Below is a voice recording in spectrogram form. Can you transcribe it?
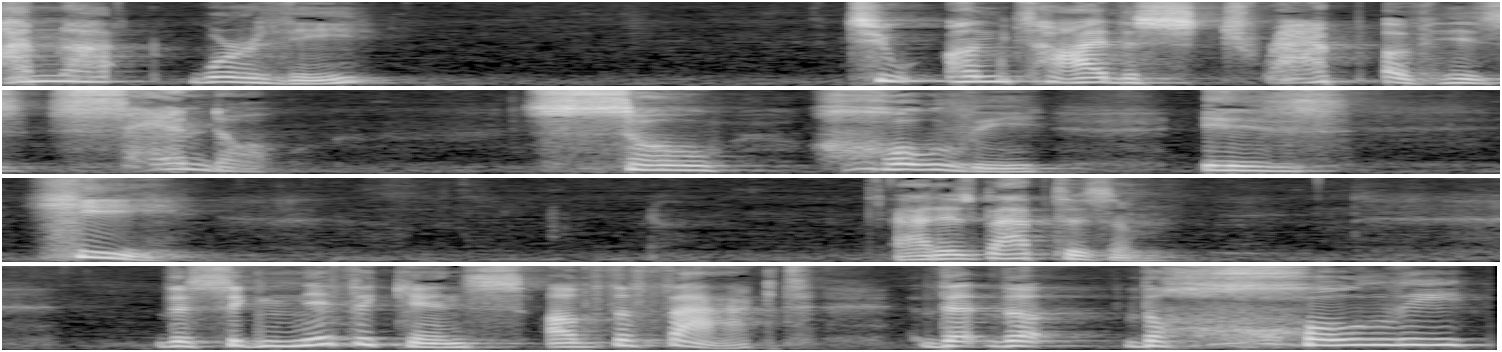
I'm not worthy to untie the strap of his sandal so holy is he. At his baptism, the significance of the fact that the, the holy,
